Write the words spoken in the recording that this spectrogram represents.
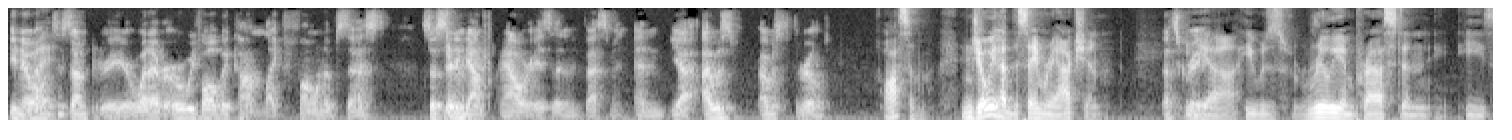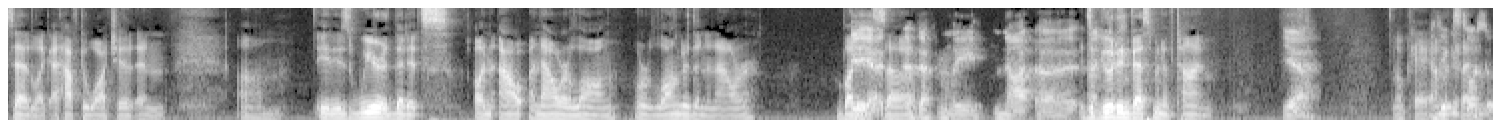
you know Right. to some degree or whatever or we've all become like phone obsessed so sitting Yeah. down for an hour is an investment and yeah I was I was thrilled Awesome. And Joey Yeah. had the same reaction. that's great He, uh, he was really impressed, and he said, like, I have to watch it. And um, it is weird that it's an hour, an hour long or longer than an hour, but yeah, it's yeah, uh, definitely not uh it's a good investment of time. yeah Okay, I'm excited. it's also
